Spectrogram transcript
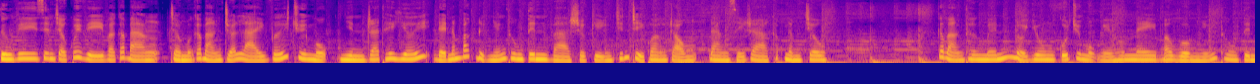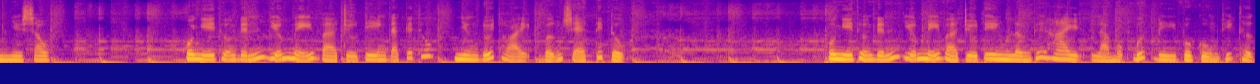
Tường Vi xin chào quý vị và các bạn. Chào mừng các bạn trở lại với chuyên mục Nhìn ra thế giới để nắm bắt được những thông tin và sự kiện chính trị quan trọng đang xảy ra khắp năm châu. Các bạn thân mến, nội dung của chuyên mục ngày hôm nay bao gồm những thông tin như sau. Hội nghị thượng đỉnh giữa Mỹ và Triều Tiên đã kết thúc nhưng đối thoại vẫn sẽ tiếp tục. Hội nghị thượng đỉnh giữa Mỹ và Triều Tiên lần thứ hai là một bước đi vô cùng thiết thực.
